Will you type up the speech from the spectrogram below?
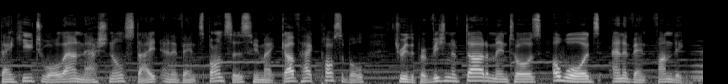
Thank you to all our national, state and event sponsors who make GovHack possible through the provision of data mentors, awards and event funding.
